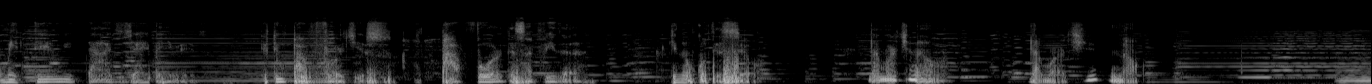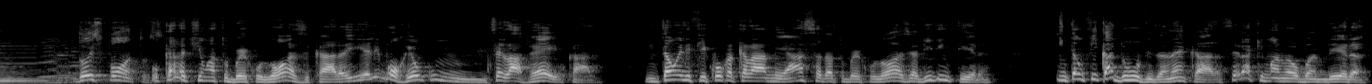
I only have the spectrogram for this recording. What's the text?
uma eternidade de arrependimento. Eu tenho pavor disso. Pavor dessa vida que não aconteceu. Da morte, não. Da morte, não. Dois pontos. O cara tinha uma tuberculose, cara, e ele morreu com, sei lá, velho, cara. Então ele ficou com aquela ameaça da tuberculose a vida inteira. Então fica a dúvida, né, cara? Será que Manuel Bandeira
